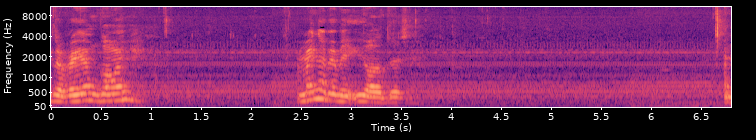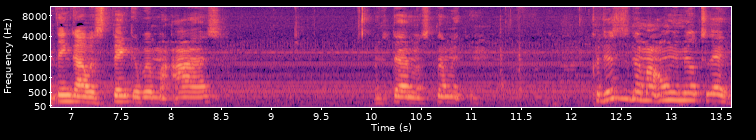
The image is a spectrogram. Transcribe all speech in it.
Way I'm going, I might not be able to eat all of this. I think I was thinking with my eyes instead of my stomach. Because this is not my only meal today.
